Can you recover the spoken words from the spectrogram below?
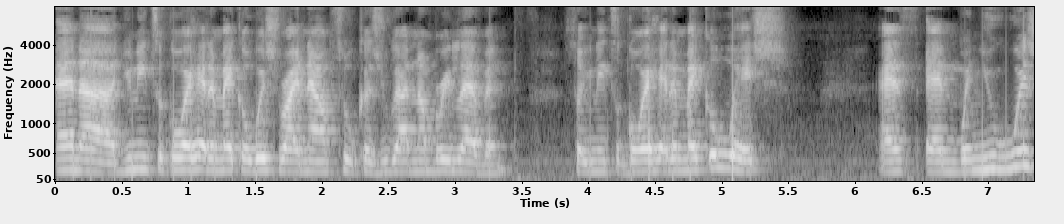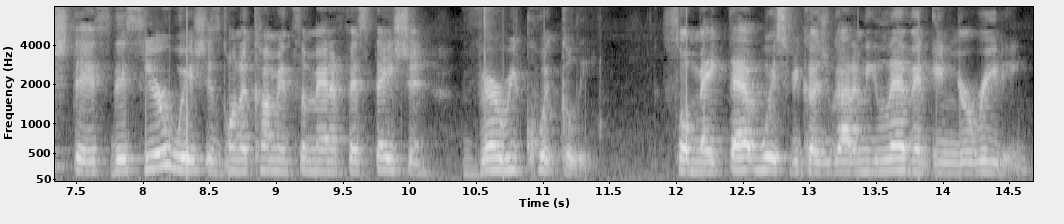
And uh, you need to go ahead and make a wish right now too, because you got number eleven. So you need to go ahead and make a wish. And and when you wish this, this here wish is going to come into manifestation very quickly. So make that wish because you got an 11 in your reading.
